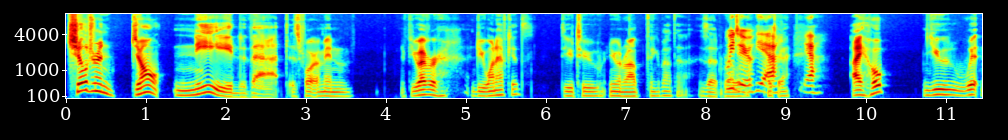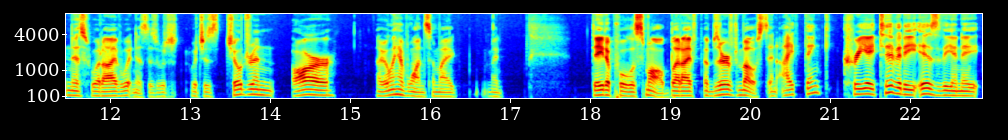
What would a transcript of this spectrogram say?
children don't need that as far I mean, if you ever do you want to have kids? Do you two you and Rob think about that? Is that We do. Yeah. Okay. Yeah. I hope you witness what I've witnessed, is which which is children are. I only have one, so my my data pool is small, but I've observed most, and I think creativity is the innate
